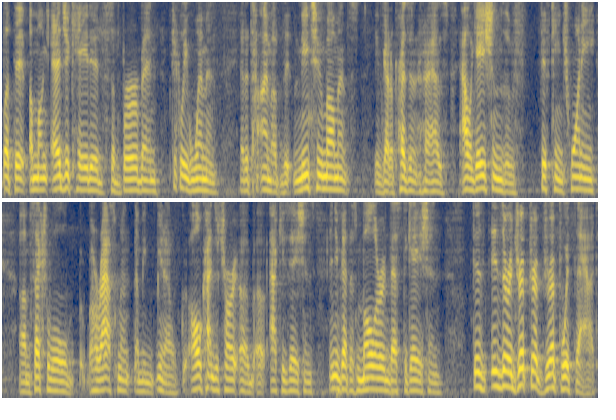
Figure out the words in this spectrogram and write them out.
but that among educated suburban, particularly women, at a time of the Me Too moments. You've got a president who has allegations of 15, 20 um, sexual harassment. I mean, you know, all kinds of char- uh, uh, accusations. And you've got this Mueller investigation. Does, is there a drip, drip, drip with that?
